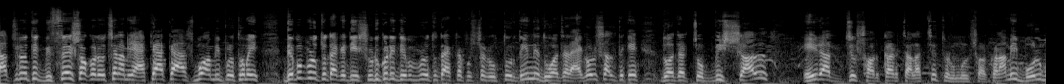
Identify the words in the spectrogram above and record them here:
রাজনৈতিক বিশ্লেষক রয়েছেন। আমি একে একে আসব আমি প্রথমেই দেবব্রত তাকে দিয়ে শুরু করি। দেবব্রত একটা প্রশ্নের উত্তর দিন। দুহাজার এগারো সাল থেকে দু হাজার চব্বিশ সাল এই রাজ্য সরকার চালাচ্ছে, তৃণমূল সরকার। আমি বলব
